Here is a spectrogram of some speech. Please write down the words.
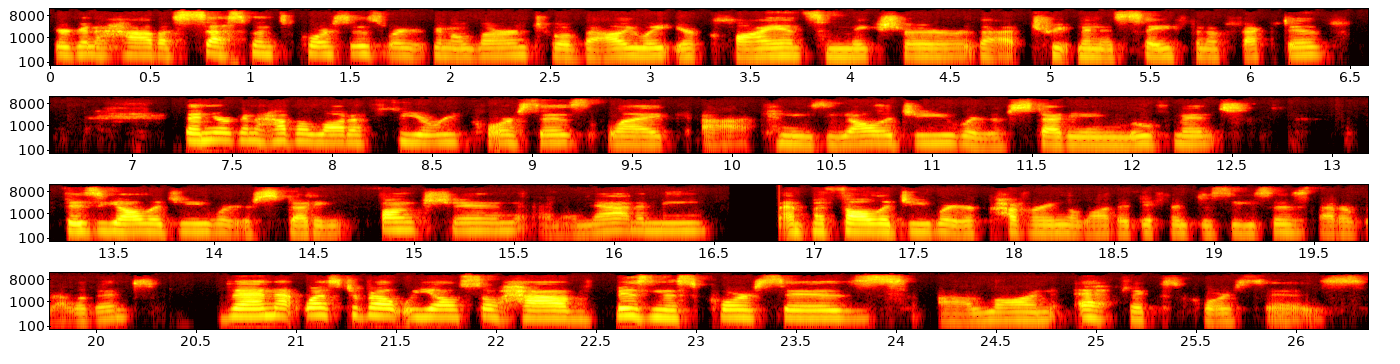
You're going to have assessments courses where you're going to learn to evaluate your clients and make sure that treatment is safe and effective. Then you're going to have a lot of theory courses like uh, kinesiology, where you're studying movement physiology, where you're studying function and anatomy, and pathology, where you're covering a lot of different diseases that are relevant. Then at Westervelt, we also have business courses, uh, law and ethics courses.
